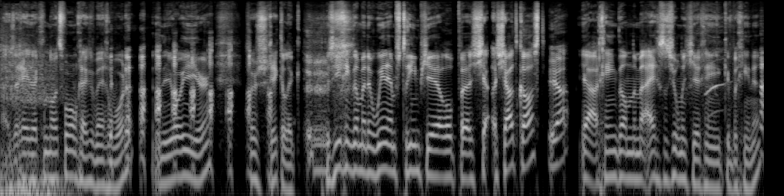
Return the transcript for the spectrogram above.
Dat is de reden dat ik nooit vormgever ben geworden. En die hoor je hier. Verschrikkelijk. Dus hier ging ik dan met een Winamp streampje op eh, Shou- Shoutcast. Ja. Ja, ging ik dan mijn eigen stationnetje ging ik beginnen.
